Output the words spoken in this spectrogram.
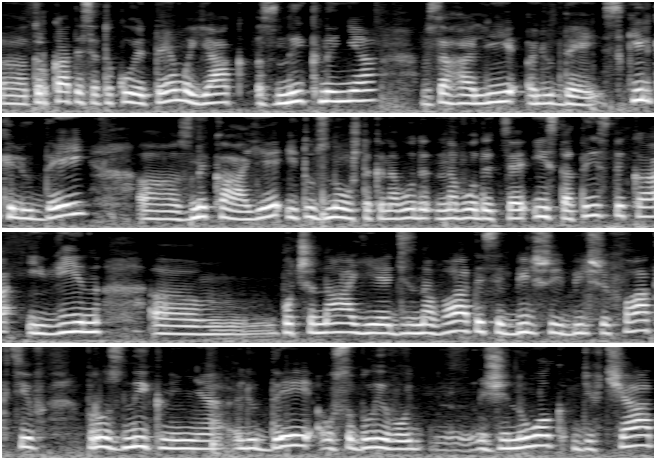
е, торкатися такої теми, як зникнення взагалі людей. Скільки людей е, зникає, і тут знову ж таки наводи- наводиться і статистика, і він е, починає дізнаватися більше і більше фактів про зникнення людей, особливо жінок, дівчат.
